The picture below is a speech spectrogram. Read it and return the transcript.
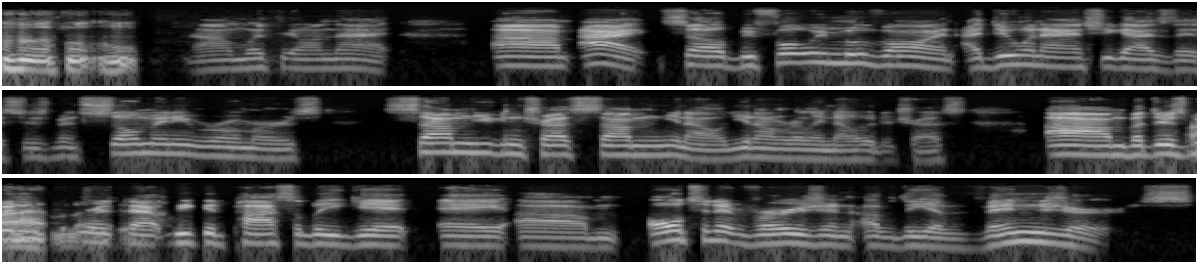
I'm with you on that. Um, all right. So before we move on, I do want to ask you guys this. There's been so many rumors. Some you can trust, some, you know, you don't really know who to trust. Um, but there's been rumors that we could possibly get a um alternate version of the Avengers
